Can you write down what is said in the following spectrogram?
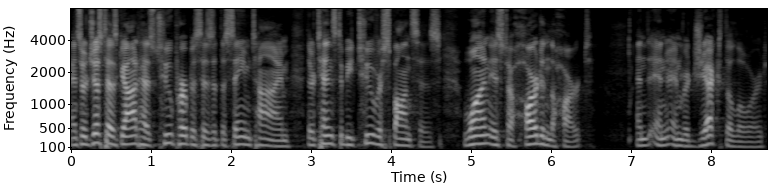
And so, just as God has two purposes at the same time, there tends to be two responses. One is to harden the heart and, and, and reject the Lord.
